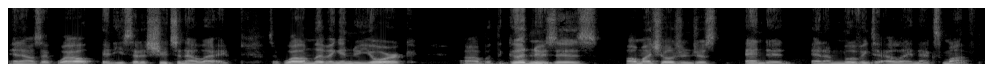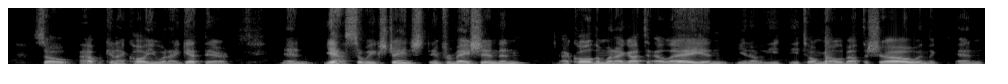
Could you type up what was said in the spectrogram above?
and i was like well and he said it shoots in la it's like well i'm living in new york uh, but the good news is all my children just ended and i'm moving to la next month. So how can i call you when i get there? And yeah so we exchanged information and i called him when i got to la and you know he, he told me all about the show and the and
